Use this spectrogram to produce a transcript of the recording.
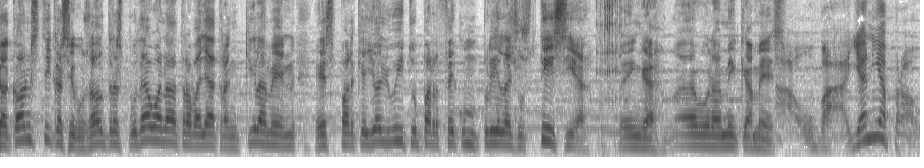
Que consti que si vosaltres podeu anar a treballar tranquil·lament és perquè jo lluito per fer complir la justícia. Vinga, beu una mica més. Au, va, ja n'hi ha prou.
